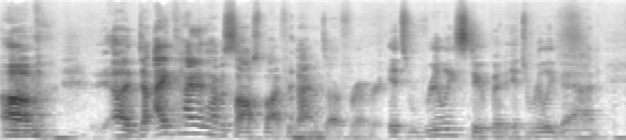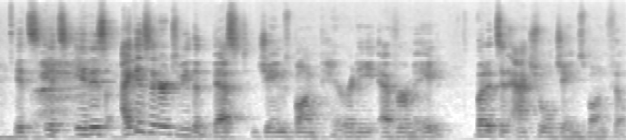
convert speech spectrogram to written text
um, uh, I kind of have a soft spot for Diamonds Are Forever. It's really stupid. It's really bad. It's it's it is. I consider it to be the best James Bond parody ever made, but it's an actual James Bond film.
